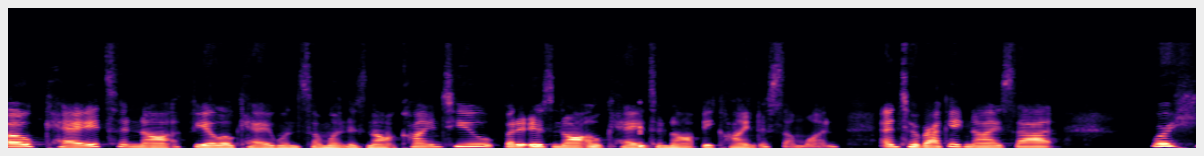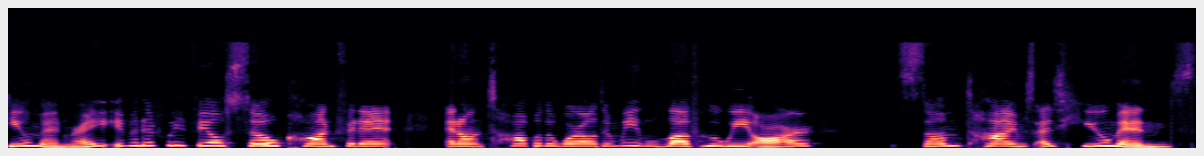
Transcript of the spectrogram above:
okay to not feel okay when someone is not kind to you, but it is not okay to not be kind to someone and to recognize that we're human, right? Even if we feel so confident and on top of the world and we love who we are, sometimes as humans,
